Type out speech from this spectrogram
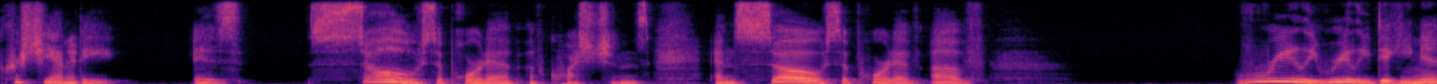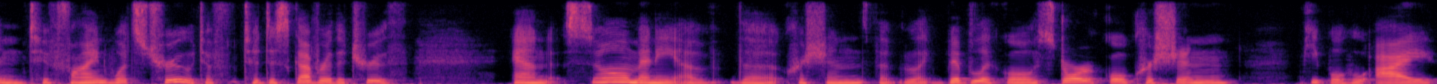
Christianity is so supportive of questions and so supportive of really, really digging in to find what's true, to, to discover the truth. And so many of the Christians, the like biblical, historical Christian people who I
